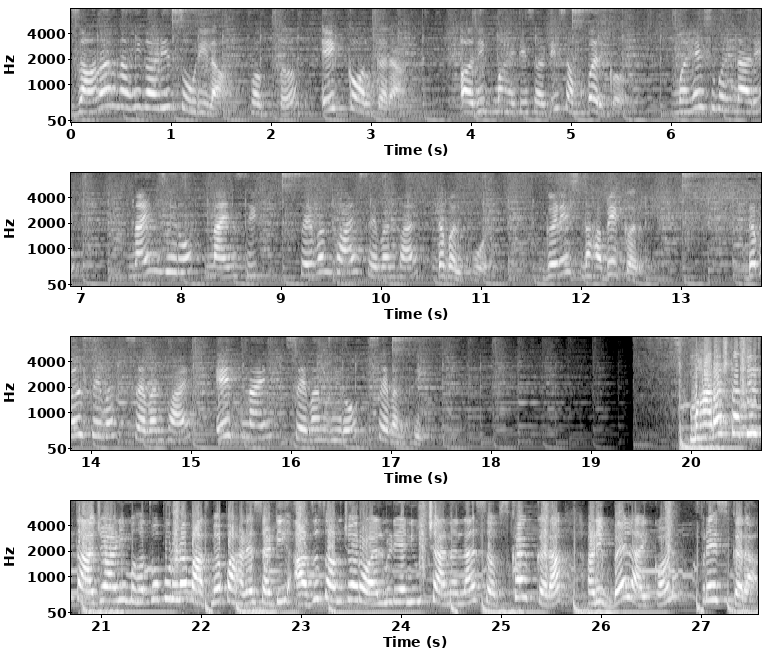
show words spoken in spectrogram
जाणार नाही गाडी चोरीला फक्त एक कॉल करा. अधिक माहितीसाठी संपर्क. Mahesh Bhandare nine zero nine six seven five seven five double four. Ganesh Dhabekar double seven seven five eight nine seven zero seven three. महाराष्ट्रातील ताज्या आणि महत्त्वपूर्ण बातम्या पाहण्यासाठी आजच आमच्या रॉयल मीडिया न्यूज चॅनलला सबस्क्राईब करा आणि बेल आयकॉन प्रेस करा.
